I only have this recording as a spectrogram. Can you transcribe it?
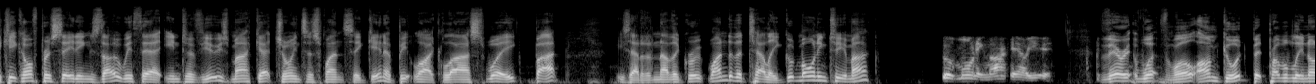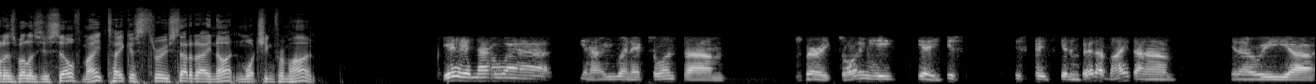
To kick off proceedings, though, with our interviews, Mark Gatt joins us once again, a bit like last week, but he's added another Group 1 to the tally. Good morning to you, Mark. Good morning, Mark. How are you? Very well. I'm good, but probably not as well as yourself, mate. Take us through Saturday night and watching from home. Yeah, no, uh, you know, he went excellent. Um, it was very exciting. He, yeah, he just just keeps getting better, mate. Um, you know, he uh,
